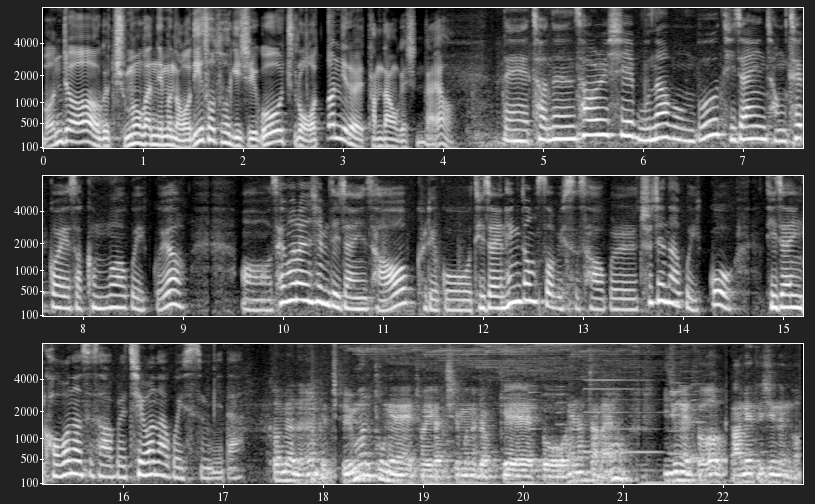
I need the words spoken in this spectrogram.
먼저 그 주무관님은 어디 소속이시고 주로 어떤 일을 담당하고 계신가요? 네, 저는 서울시 문화본부 디자인 정책과에서 근무하고 있고요. 어, 생활안심 디자인 사업 그리고 디자인 행정 서비스 사업을 추진하고 있고 디자인 거버넌스 사업을 지원하고 있습니다. 그러면은 그 질문 통해 저희가 질문을 몇 개 또 해놨잖아요. 이 중에서 마음에 드시는 거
